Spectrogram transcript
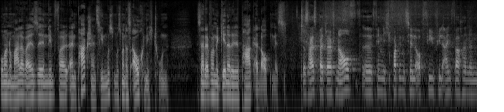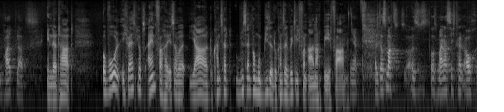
wo man normalerweise in dem Fall einen Parkschein ziehen muss, muss man das auch nicht tun. Es hat einfach eine generelle Parkerlaubnis. Das heißt, bei Drive Now äh, finde ich potenziell auch viel, viel einfacher einen Parkplatz. In der Tat. Obwohl, ich weiß nicht, ob es einfacher ist, aber ja, du kannst halt, du bist einfach mobiler, du kannst halt wirklich von A nach B fahren. Ja, also das macht aus meiner Sicht halt auch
